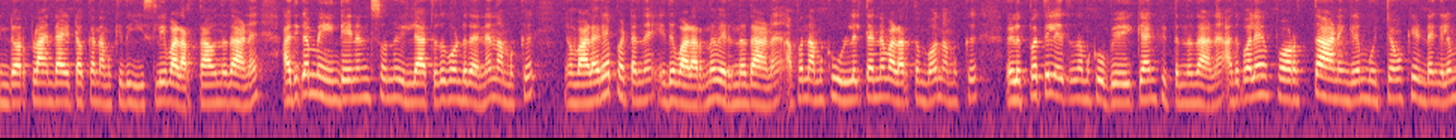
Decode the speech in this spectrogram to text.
ഇൻഡോർ പ്ലാന്റ് ആയിട്ടൊക്കെ നമുക്കിത് ഈസിലി വളർത്താവുന്നതാണ്. അധികം മെയിന്റെനൻസ് ഒന്നും ഇല്ലാത്തത് കൊണ്ട് തന്നെ നമുക്ക് വളരെ പെട്ടെന്ന് ഇത് വളർന്നു വരുന്നതാണ്. അപ്പോൾ നമുക്ക് ഉള്ളിൽ തന്നെ വളർത്തുമ്പോൾ നമുക്ക് എളുപ്പത്തിൽ ഇത് നമുക്ക് ഉപയോഗിക്കാൻ കിട്ടുന്നതാണ്. അതുപോലെ പുറത്താണെങ്കിലും മുറ്റമൊക്കെ ഉണ്ടെങ്കിലും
